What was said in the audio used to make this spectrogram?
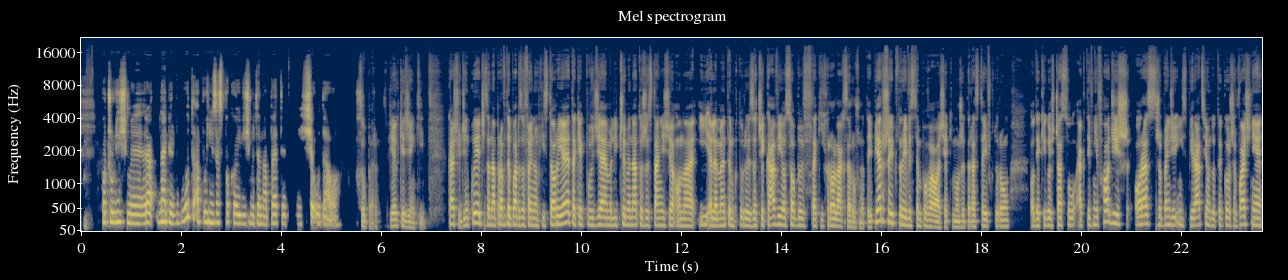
poczuliśmy najpierw głód, a później zaspokoiliśmy ten apetyt i się udało. Super, wielkie dzięki. Kasiu, dziękuję Ci za naprawdę bardzo fajną historię. Tak jak powiedziałem, liczymy na to, że stanie się ona i elementem, który zaciekawi osoby w takich rolach, zarówno tej pierwszej, w której występowałaś, jak i może teraz tej, w którą od jakiegoś czasu aktywnie wchodzisz, oraz że będzie inspiracją do tego, że właśnie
